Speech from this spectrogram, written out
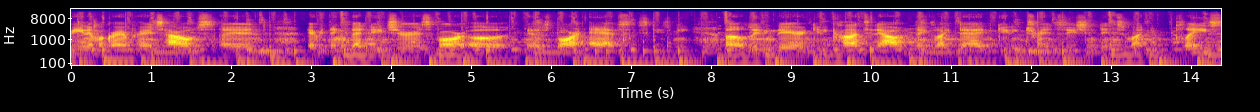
being at my grandparents' house and everything of that nature, as far uh, as far as excuse me, uh, living there and getting content out and things like that, and getting transitioned into my new place,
